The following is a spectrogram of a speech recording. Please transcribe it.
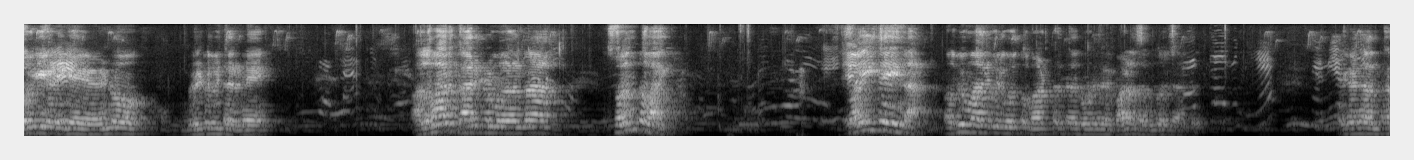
ರೋಗಿಗಳಿಗೆ ಹಣ್ಣು ಬ್ರೆಡ್ ವಿತರಣೆ ಹಲವಾರು ಕಾರ್ಯಕ್ರಮಗಳನ್ನ ಸ್ವಂತವಾಗಿ ಸ್ವೈತೆಯಿಂದ ಅಭಿಮಾನಿಗಳು ಇವತ್ತು ಮಾಡ್ತಾ ನೋಡಿದ್ರೆ ಬಹಳ ಸಂತೋಷ ಆಗುತ್ತೆ ಯಾಕಂದ್ರೆ ಅಂತ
